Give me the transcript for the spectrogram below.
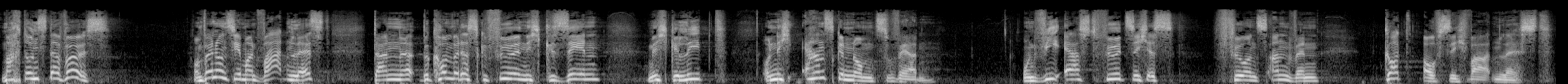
macht uns nervös. Und wenn uns jemand warten lässt, dann äh, bekommen wir das Gefühl, nicht gesehen, nicht geliebt und nicht ernst genommen zu werden. Und wie erst fühlt sich es für uns an, wenn Gott auf sich warten lässt?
